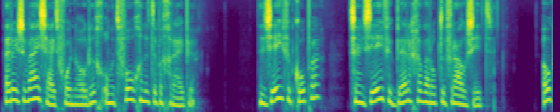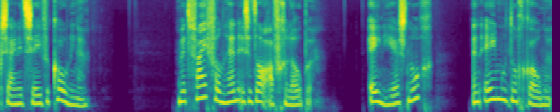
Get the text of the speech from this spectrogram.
Er is wijsheid voor nodig om het volgende te begrijpen. De zeven koppen zijn zeven bergen waarop de vrouw zit. Ook zijn het zeven koningen. Met vijf van hen is het al afgelopen. Eén heerst nog en één moet nog komen.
